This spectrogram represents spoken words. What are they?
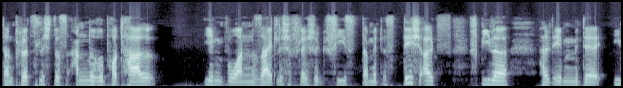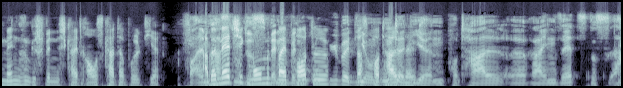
dann plötzlich das andere Portal irgendwo an eine seitliche Fläche schießt, damit es dich als Spieler halt eben mit der immensen Geschwindigkeit rauskatapultiert. Vor allem Aber Magic das, Moment wenn, bei wenn Portal, du über das dir und Portal unter selbst. dir ein Portal äh, reinsetzt. Das Ja.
